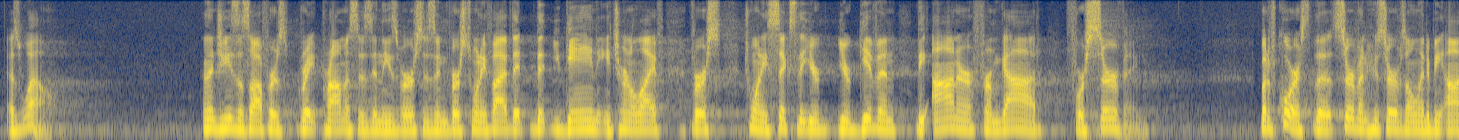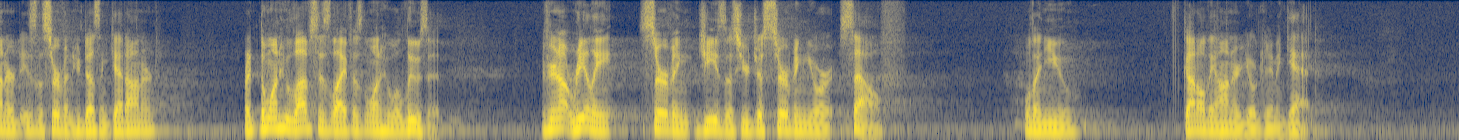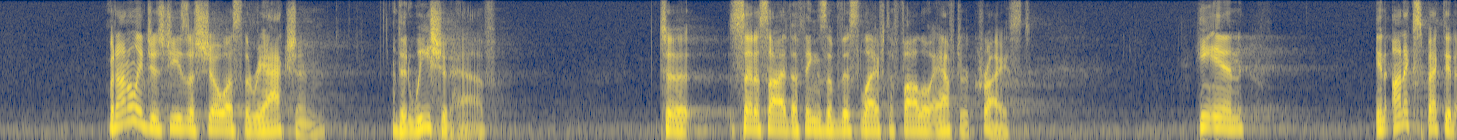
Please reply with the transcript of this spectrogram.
as well. And then Jesus offers great promises in these verses. In verse 25, that, that you gain eternal life. Verse 26, that you're, you're given the honor from God for serving. But of course, the servant who serves only to be honored is the servant who doesn't get honored. Right? The one who loves his life is the one who will lose it. If you're not really serving Jesus, you're just serving yourself, well, then you got all the honor you're going to get. But not only does Jesus show us the reaction that we should have to set aside the things of this life to follow after Christ, he, in in unexpected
